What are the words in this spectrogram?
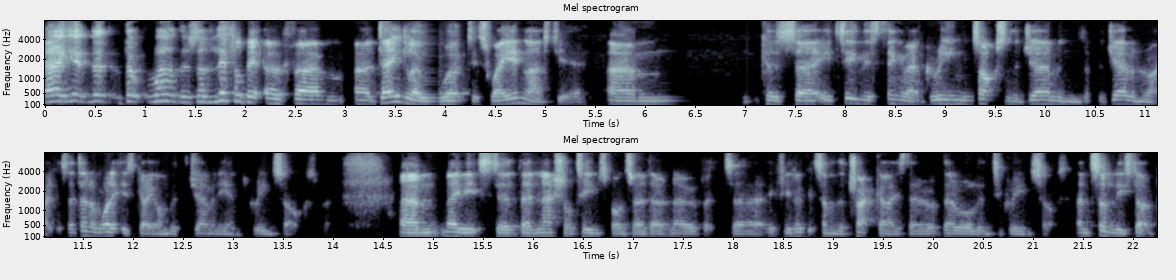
Uh, yeah, the, the, well, there's a little bit of um, uh, worked its way in last year because um, uh, he'd seen this thing about green socks and the German the German riders. I don't know what it is going on with Germany and green socks, but um, maybe it's uh, their national team sponsor. I don't know, but uh, if you look at some of the track guys, they're they're all into green socks. And suddenly you start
